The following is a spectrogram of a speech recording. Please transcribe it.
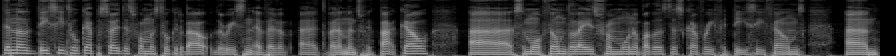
Did another DC Talk episode. This one was talking about the recent ev- uh, developments with Batgirl. Uh, some more film delays from Warner Brothers Discovery for DC films. Um,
